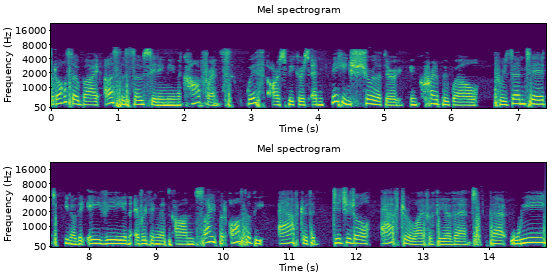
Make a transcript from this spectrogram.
but also by us associating in the conference with our speakers and making sure that they're incredibly well presented, you know, the AV and everything that's on site, but also the after the digital afterlife of the event that we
